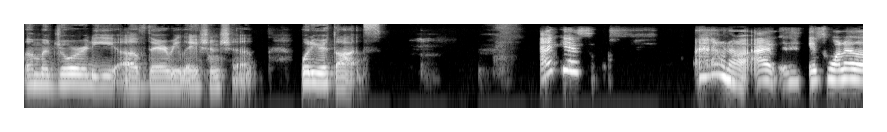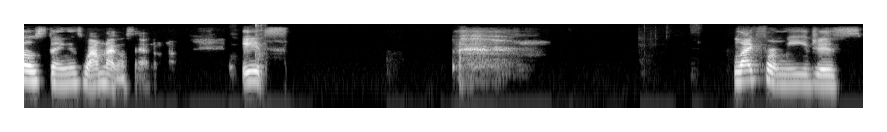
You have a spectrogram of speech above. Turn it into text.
a majority of their relationship. What are your thoughts? I guess I don't know. I it's one of those things where I'm not gonna say I don't know. It's like for me, just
